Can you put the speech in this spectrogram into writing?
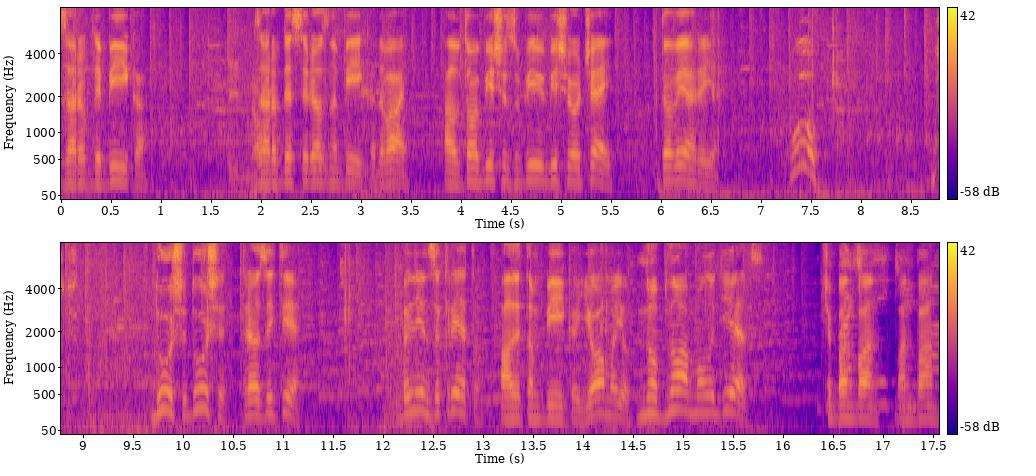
Зараз буде бійка. Зараз буде серйозна бійка, давай. Але в того більше зубів, більше очей. Хто виграє? Воу! Душі, душі, треба зайти. Блін, закрито. Але там бійка, йомаю. Нобна, молодець. Чи банбан? Банбан.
